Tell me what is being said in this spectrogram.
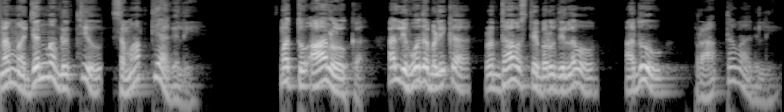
ನಮ್ಮ ಜನ್ಮ ಮೃತ್ಯು ಸಮಾಪ್ತಿಯಾಗಲಿ. ಮತ್ತು ಆ ಲೋಕ ಅಲ್ಲಿ ಹೋದ ಬಳಿಕ ವೃದ್ಧಾವಸ್ಥೆ ಬರುವುದಿಲ್ಲವೋ, ಅದು ಪ್ರಾಪ್ತವಾಗಲಿ.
